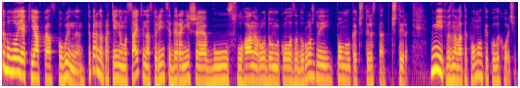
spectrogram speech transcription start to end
Це було як явка з повинною. Тепер на партійному сайті на сторінці, де раніше був слуга народу Микола Задорожний, помилка 404. Вміють визнавати помилки, коли хочуть.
